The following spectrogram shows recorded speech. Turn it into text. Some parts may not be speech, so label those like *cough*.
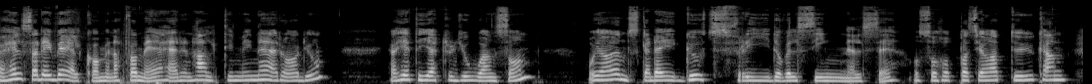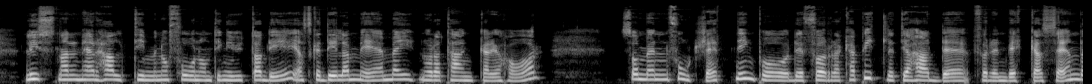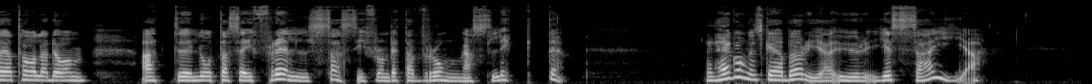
Jag hälsar dig välkommen att vara med här en halvtimme i närradion. Jag heter Gertrud Johansson och jag önskar dig Guds frid och välsignelse och så hoppas jag att du kan lyssna den här halvtimmen och få någonting ut av det. Jag ska dela med mig några tankar jag har som en fortsättning på det förra kapitlet jag hade för en vecka sedan där jag talade om att eh, låta sig frälsas ifrån detta vrånga släkte. Den här gången ska jag börja ur Jesaja.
